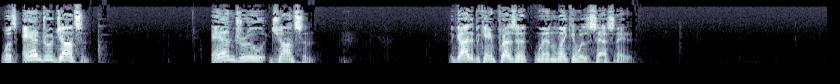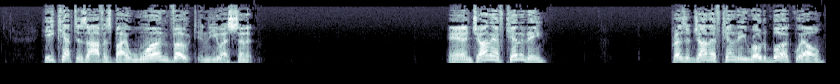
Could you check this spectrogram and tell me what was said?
was Andrew Johnson. Andrew Johnson, the guy that became president when Lincoln was assassinated. He kept his office by one vote in the U.S. Senate. And John F. Kennedy, President John F. Kennedy wrote a book. Well,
